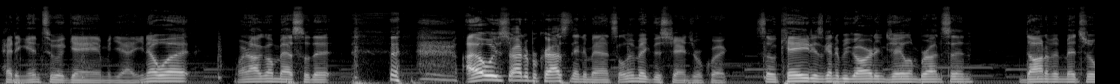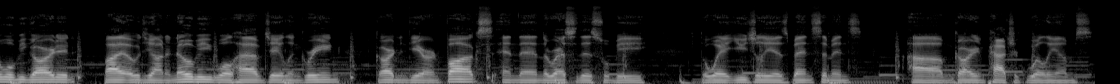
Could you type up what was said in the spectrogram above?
heading into a game. And yeah, you know what? We're not going to mess with it. I always try to procrastinate, man. So let me make this change real quick. So Cade is going to be guarding Jalen Brunson. Donovan Mitchell will be guarded by OG Anunoby. We'll have Jalen Green guarding De'Aaron Fox. And then the rest of this will be the way it usually is. Ben Simmons um, guarding Patrick Williams.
